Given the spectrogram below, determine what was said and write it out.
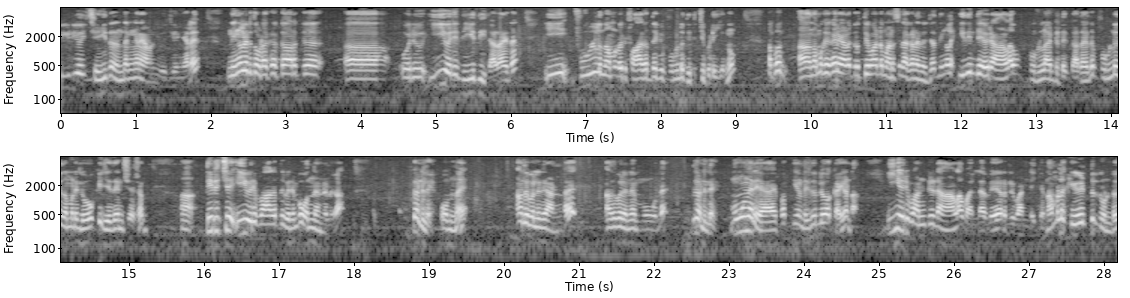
വീഡിയോ ചെയ്തത് എന്തെങ്ങനെയാണെന്ന് ചോദിച്ചു കഴിഞ്ഞാൽ നിങ്ങളൊരു തുടക്കക്കാർക്ക് ഒരു ഈ ഒരു രീതിയിൽ അതായത് ഈ ഫുള്ള് നമ്മളൊരു ഭാഗത്തേക്ക് ഫുള്ള് തിരിച്ചു പിടിക്കുന്നു അപ്പം നമുക്ക് എങ്ങനെയാണ് കൃത്യമായിട്ട് മനസ്സിലാക്കണമെന്ന് വെച്ചാൽ നിങ്ങൾ ഇതിന്റെ ഒരു അളവ് ഫുള്ളായിട്ട് എടുക്കുക. അതായത് ഫുള്ള് നമ്മൾ ലോക്ക് ചെയ്തതിന് ശേഷം തിരിച്ച് ഈ ഒരു ഭാഗത്ത് വരുമ്പോൾ ഒന്ന് എണ്ണിടുക കണ്ടില്ലേ? ഒന്ന് അതുപോലെ രണ്ട് അതുപോലെ തന്നെ മൂന്ന്. ഇത് കണ്ടില്ലേ? മൂന്നര ആയപ്പം ഇതുണ്ട് ഇത് ലോക്കായി കണ്ട? ഈ ഒരു വണ്ടിയുടെ അളവല്ല വേറൊരു വണ്ടിക്ക്. നമ്മൾ കേട്ടിട്ടുണ്ട്.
